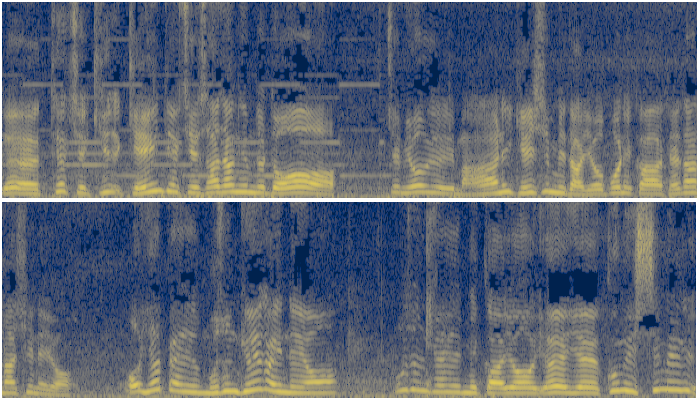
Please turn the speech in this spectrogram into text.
예 택시 기, 개인 택시 사장님들도 지금 여기 많이 계십니다 여 보니까 대단하시네요 어 옆에 무슨 교회가 있네요 무슨 교회입니까? 요, 예, 예, 구미 신일,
